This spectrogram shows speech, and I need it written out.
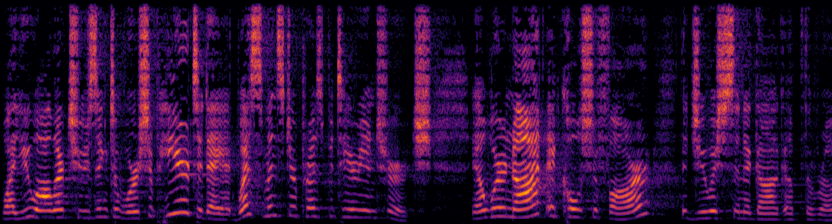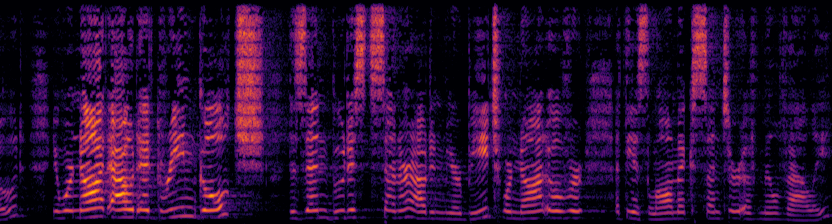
why you all are choosing to worship here today at Westminster Presbyterian Church. You know, we're not at Kol Shofar, the Jewish synagogue up the road. You know, we're not out at Green Gulch, the Zen Buddhist Center out in Muir Beach. We're not over at the Islamic Center of Mill Valley.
